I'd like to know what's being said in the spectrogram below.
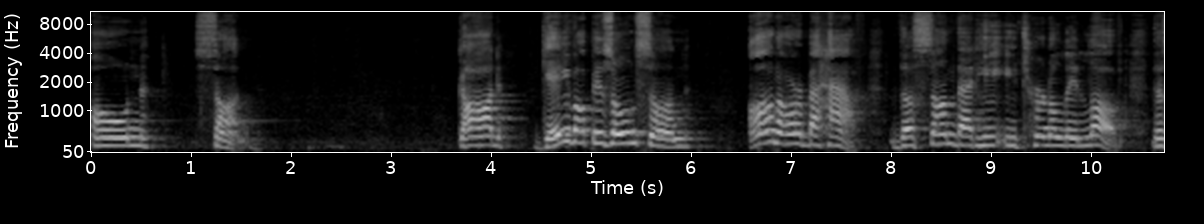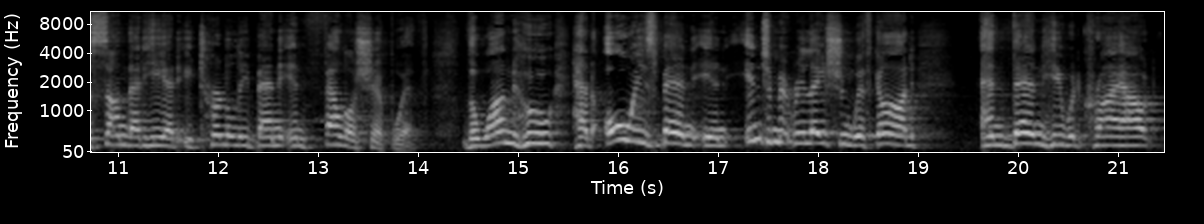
own son. God gave up his own son on our behalf the Son that He eternally loved, the Son that He had eternally been in fellowship with, the one who had always been in intimate relation with God, and then He would cry out,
